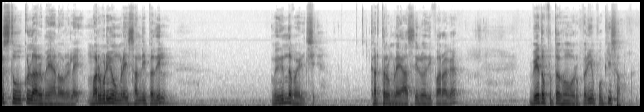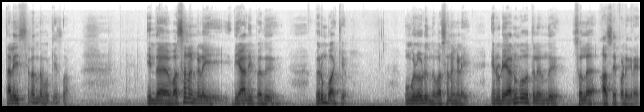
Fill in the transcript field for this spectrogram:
கிறிஸ்துவுக்குள் அருமையானவர்களே மறுபடியும் உங்களை சந்திப்பதில் மிகுந்த மகிழ்ச்சி. கர்த்தர் உங்களை ஆசீர்வதிப்பாராக. வேத புத்தகம் ஒரு பெரிய பொக்கிஷம் தலை சிறந்த பொக்கிஷம். இந்த வசனங்களை தியானிப்பது பெரும்பாக்கியம் உங்களோடு இந்த வசனங்களை என்னுடைய அனுபவத்திலிருந்து சொல்ல ஆசைப்படுகிறேன்.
